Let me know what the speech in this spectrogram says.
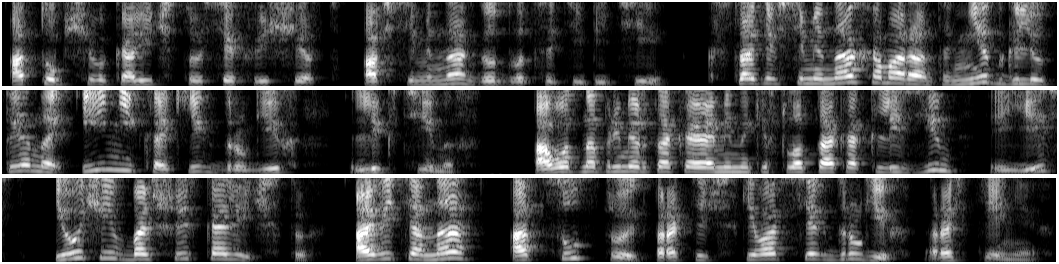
от общего количества всех веществ, а в семенах до 25%. Кстати, в семенах амаранта нет глютена и никаких других лектинов. А вот, например, такая аминокислота, как лизин, есть и очень в больших количествах. А ведь она отсутствует практически во всех других растениях,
